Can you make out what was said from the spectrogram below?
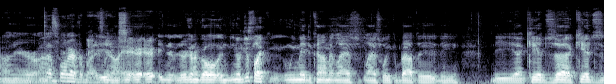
On there, um, That's what everybody you know, thinks. er- er- they're gonna go and you know, just like we made the comment last last week about the the the uh, kids uh, kids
